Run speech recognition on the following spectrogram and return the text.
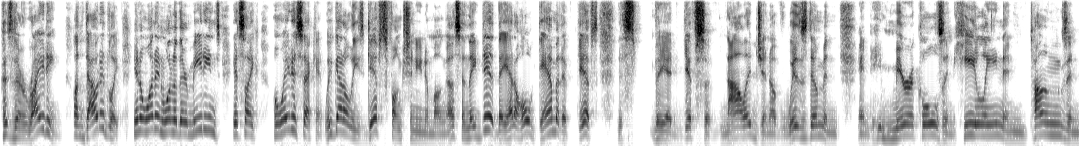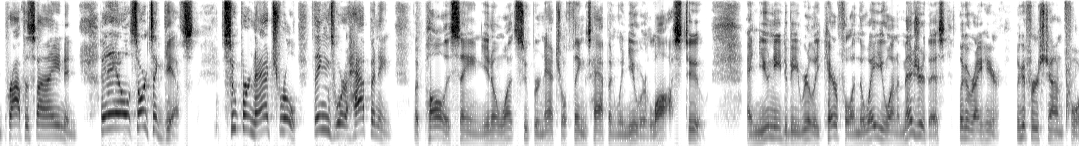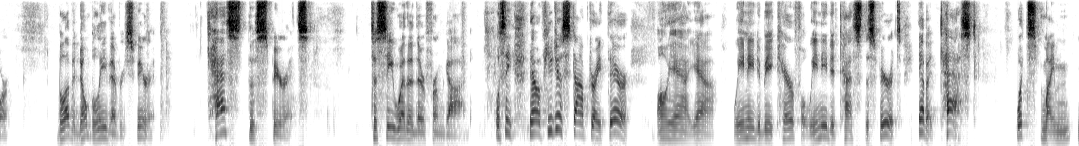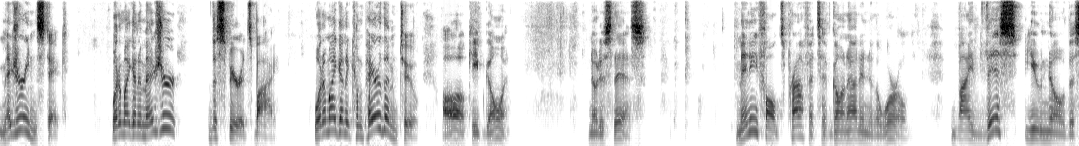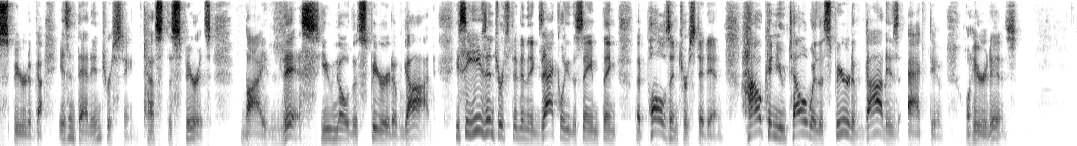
because they're writing undoubtedly you know what in one of their meetings it's like well wait a second we've got all these gifts functioning among us and they did they had a whole gamut of gifts this they had gifts of knowledge and of wisdom and and miracles and healing and tongues and prophesying and had all sorts of gifts Supernatural things were happening. But Paul is saying, you know what? Supernatural things happen when you were lost too. And you need to be really careful. And the way you want to measure this, look at right here. Look at 1 John 4. Beloved, don't believe every spirit. Test the spirits to see whether they're from God. Well, see, now if you just stopped right there, oh, yeah, yeah, we need to be careful. We need to test the spirits. Yeah, but test. What's my measuring stick? What am I going to measure the spirits by? What am I going to compare them to? Oh, keep going. Notice this. Many false prophets have gone out into the world. By this you know the Spirit of God. Isn't that interesting? Test the spirits. By this you know the Spirit of God. You see, he's interested in exactly the same thing that Paul's interested in. How can you tell where the Spirit of God is active? Well, here it is.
